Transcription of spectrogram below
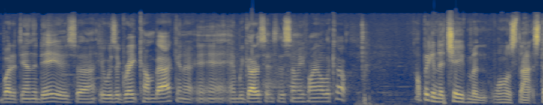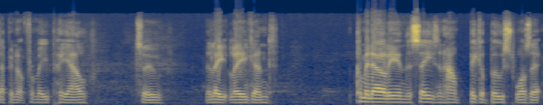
But at the end of the day, it was, uh, it was a great comeback, and, a, and we got us into the semifinal of the cup. How big an achievement was that stepping up from EPL to Elite League and coming early in the season? How big a boost was it?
